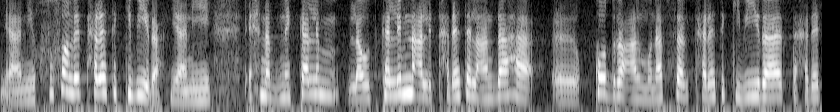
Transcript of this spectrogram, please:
يعني خصوصا الاتحادات الكبيرة. يعني إحنا بنتكلم لو اتكلمنا على الاتحادات اللي عندها آه، قدرة على المنافسة الاتحادات الكبيرة اتحادات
